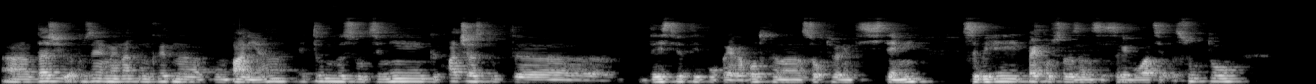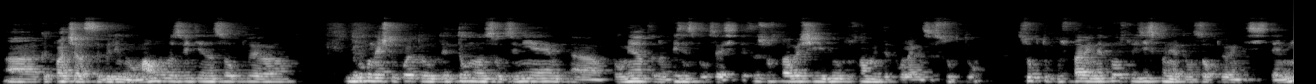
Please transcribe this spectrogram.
А, даже ако вземем една конкретна компания, е трудно да се оцени каква част от а, действията и по преработка на софтуерните системи са били преко свързани с регулацията СУПТО, а, каква част са били нормално развитие на софтуера. Друго нещо, което е трудно да се оцени е а, промяната на бизнес процесите. Всъщност това беше един от основните проблеми с СУПТО. СУПТО постави не просто изисквания към софтуерните системи,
